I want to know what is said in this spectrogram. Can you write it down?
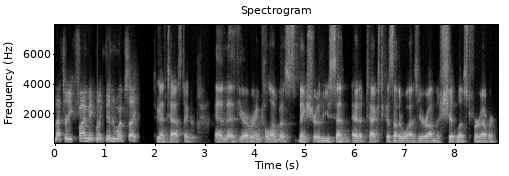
that's where you can find me, LinkedIn and website. Fantastic. And if you're ever in Columbus, make sure that you send Ed a text because otherwise you're on the shit list forever.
